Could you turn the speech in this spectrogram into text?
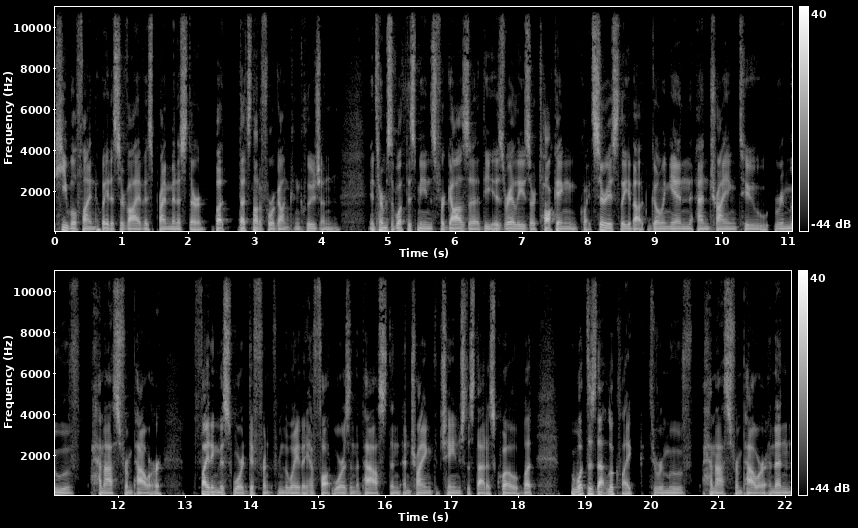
he will find a way to survive as prime minister. But that's not a foregone conclusion. In terms of what this means for Gaza, the Israelis are talking quite seriously about going in and trying to remove Hamas from power, fighting this war different from the way they have fought wars in the past and, and trying to change the status quo. But what does that look like to remove Hamas from power? And then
